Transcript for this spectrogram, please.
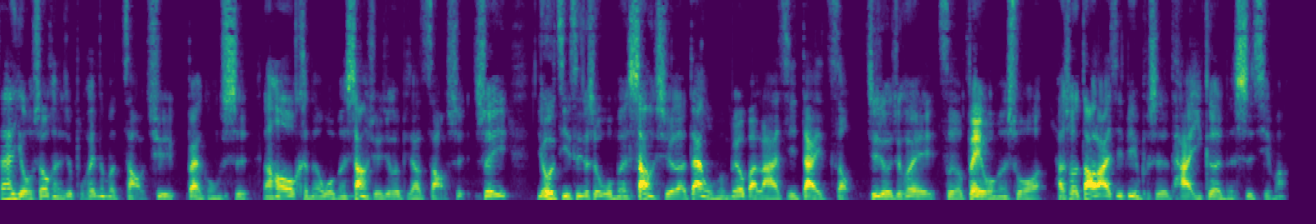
但他有时候可能就不会那么早去办公室，然后可能我们上学就会比较早睡，所以有几次就是我们上学了，但我们没有把垃圾带走，舅舅就会责备我们说，他说倒垃圾并不是他一个人的事情嘛，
